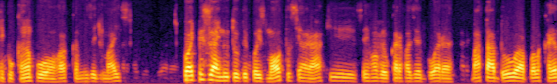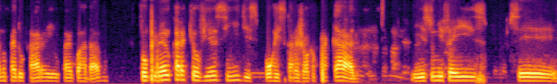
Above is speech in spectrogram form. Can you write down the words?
ir pro campo, honrar camisa demais. Pode pesquisar aí no YouTube depois Mota Ceará que vocês vão ver o cara fazia gol, era matador, a bola caía no pé do cara e o cara guardava. Foi o primeiro cara que eu vi assim e disse, porra, esse cara joga pra caralho. E isso me fez ser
